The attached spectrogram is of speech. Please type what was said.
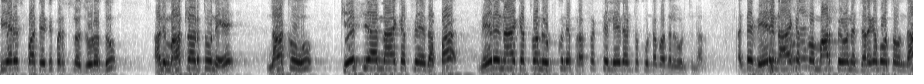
బీఆర్ఎస్ పార్టీ ఎట్టి పరిస్థితిలో చూడొద్దు. అని మాట్లాడుతూనే నాకు కేసీఆర్ నాయకత్వమే తప్ప వేరే నాయకత్వాన్ని ఒప్పుకునే ప్రసక్తే లేదంటూ కుండబద్దలు కొడుతున్నారు. అంటే వేరే నాయకత్వం మార్పు ఏమైనా జరగబోతోందా?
